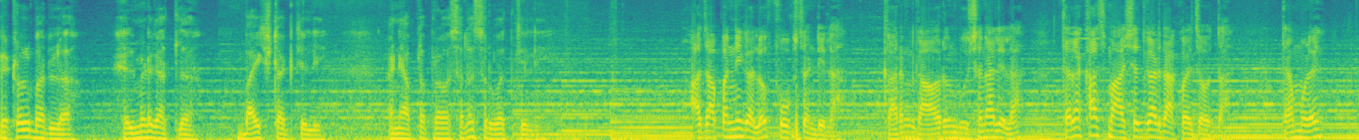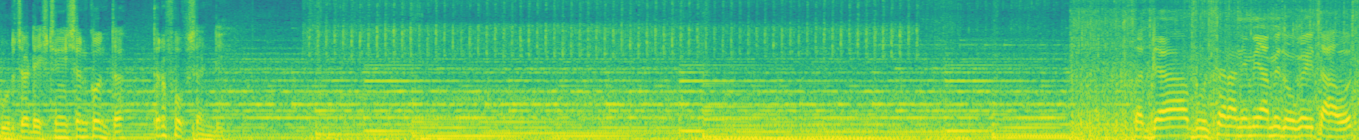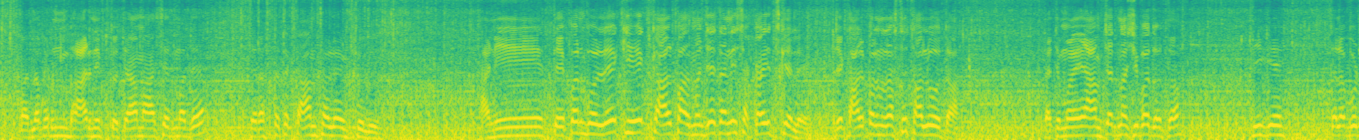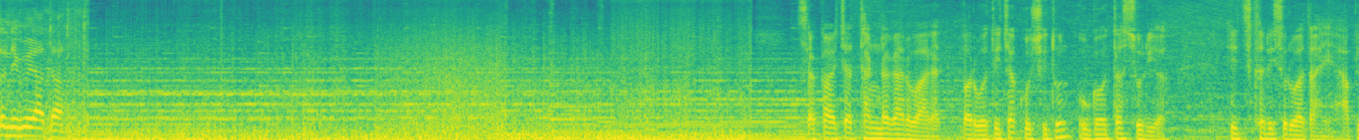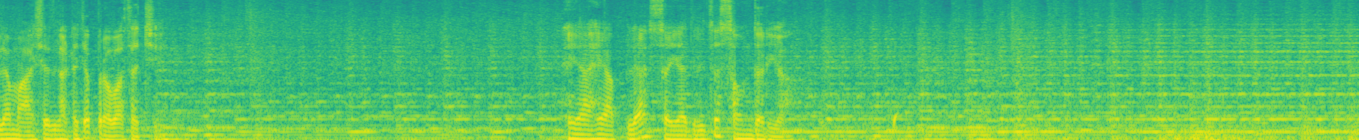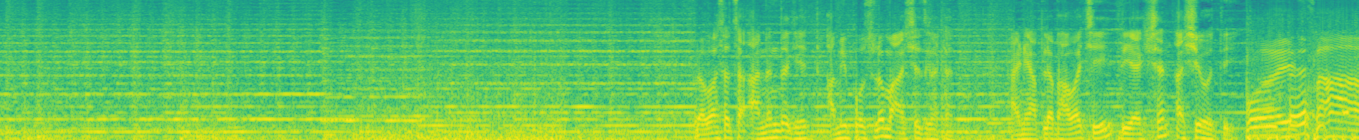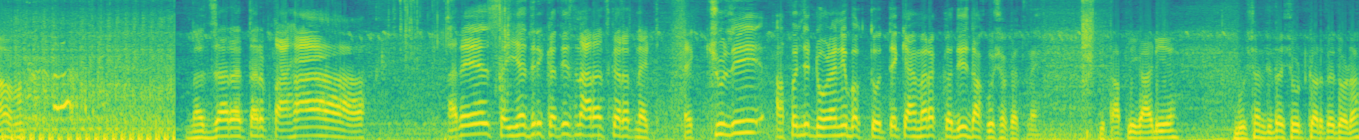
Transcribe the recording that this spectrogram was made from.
Petrol भरलं helmet घातलं bike start केली आणि आपल्या प्रवासाला सुरुवात केली. आज आपण निघालो फोपसंडीला कारण गावावरून भूषण आलेला त्याला खास महाशेत घाट दाखवायचा होता. त्यामुळे पुढचं डेस्टिनेशन कोणतं? तर फोपसंडी सध्या भूषण आणि मी आम्ही दोघं इथं आहोत. बदलापूरून बाहेर निघतो. त्या महाशेतमध्ये ते रस्त्याचं काम चालू आहे ॲक्च्युली आणि ते पण बोलले की हे काल पा म्हणजे त्यांनी सकाळीच केलं आहे म्हणजे कालपर्यंत रस्ता चालू होता. त्याच्यामुळे हे आमच्याच नशिबात होतं. ठीक आहे. चला पुढे निघूया आता. सकाळच्या थंडगार वाऱ्यात पर्वतीच्या कुशीतून उगवता सूर्य. हीच खरी सुरुवात आहे आपल्या महाशेज घाटाच्या प्रवासाची. आहे आपल्या सह्याद्रीचं सौंदर्य. प्रवासाचा आनंद घेत आम्ही पोचलो माळशेज घाटात आणि आपल्या भावाची रिॲक्शन अशी होती. नजारा तर पहा. अरे सह्याद्री कधीच नाराज करत नाहीत. ॲक्च्युली आपण जे डोळ्यांनी बघतो ते कॅमेरा कधीच दाखवू शकत नाही. तिथं आपली गाडी आहे. भूषण तिथं शूट करतोय थोडं.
